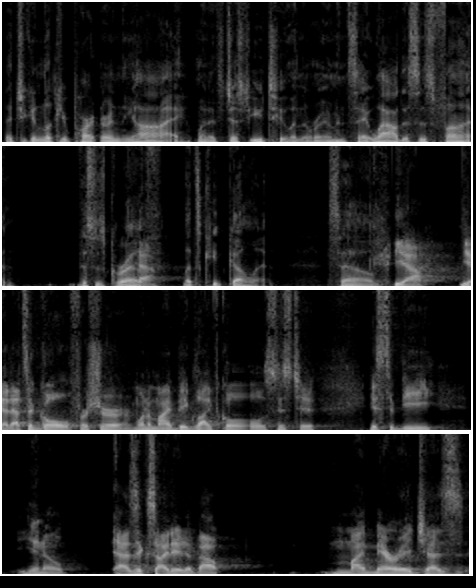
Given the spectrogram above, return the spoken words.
that you can look your partner in the eye when it's just you two in the room and say wow this is fun. This is growth. Yeah. let's keep going. So yeah. Yeah that's a goal for sure. One of my big life goals is to is to be, you know, as excited about my marriage as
